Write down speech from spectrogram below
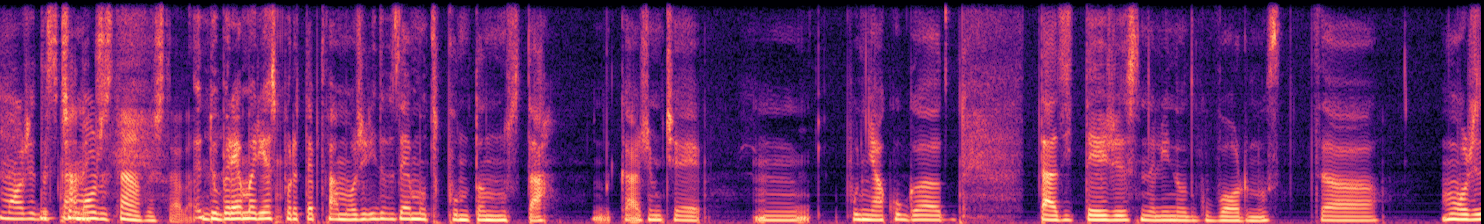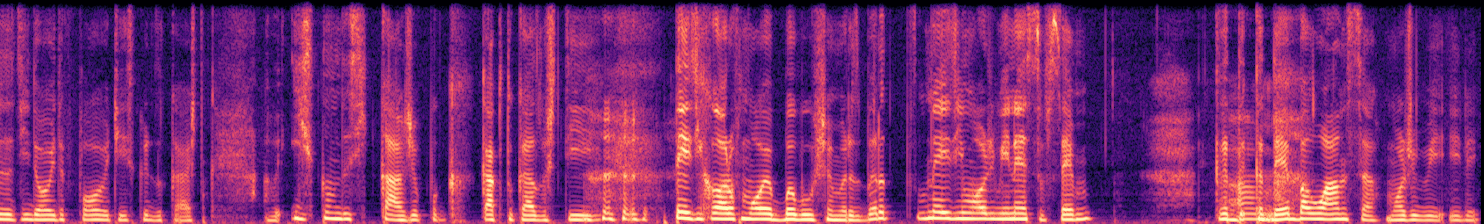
може да, мисля, стане. може да станат неща. Да. Добре, Мария, според теб това може ли да вземе от спонтанността? Да кажем, че м- понякога тази тежест нали, на отговорност а, може да ти дойде в повече, искаш да кажеш. Абе, искам да си кажа, пък, както казваш ти, тези хора в моя бъбъл ще ме разберат, нези може би не съвсем. Къде, um... къде е баланса, може би, или...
